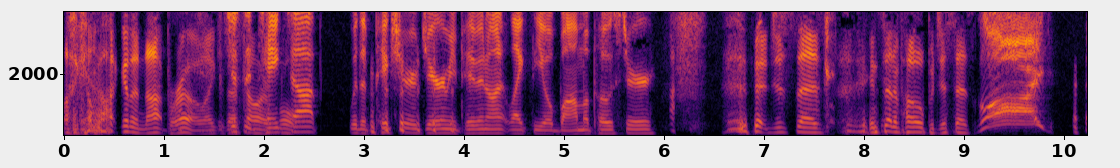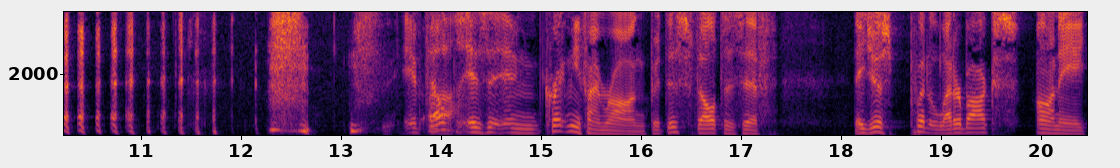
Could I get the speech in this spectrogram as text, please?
Like, I'm not gonna not bro. Like, it's just a tank top with a picture of Jeremy Piven on it, like the Obama poster. it just says instead of hope, it just says Lloyd. It felt as and correct me if I'm wrong, but this felt as if they just put a letterbox on a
